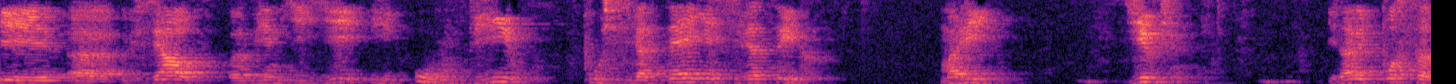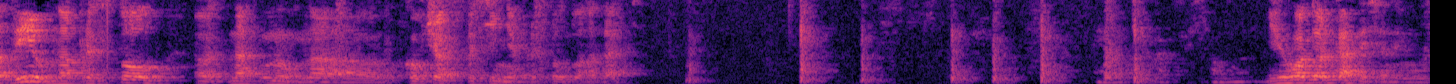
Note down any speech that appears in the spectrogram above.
І е, взяв е, він її і увів у святеє святих Марію, дівчинку. І навіть посадив на престол, е, на, ну, на ковчег спасіння, престол благодаті. Його торкатися не можна.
